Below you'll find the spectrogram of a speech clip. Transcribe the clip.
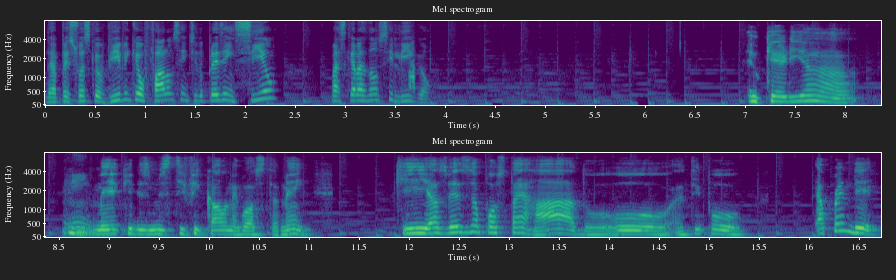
né, pessoas que eu vivem, que eu falo no sentido presenciam, mas que elas não se ligam. Eu queria Sim. meio que desmistificar o negócio também, que às vezes eu posso estar errado, ou é tipo, aprender.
